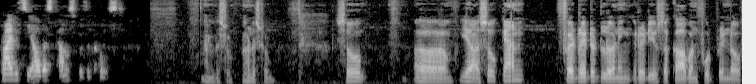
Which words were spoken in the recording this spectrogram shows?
privacy always comes with a cost. Understood. Understood. So uh, yeah, so can federated learning reduce the carbon footprint of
